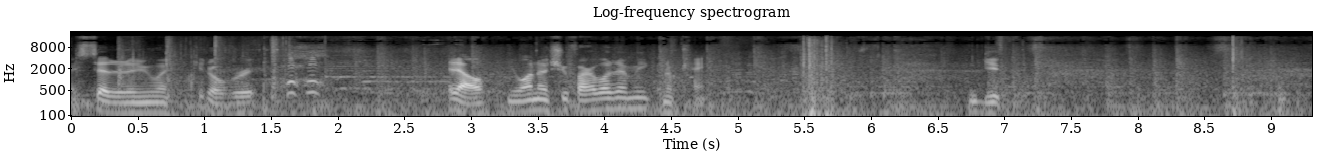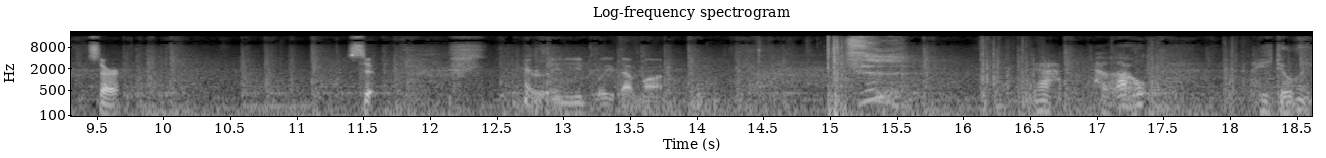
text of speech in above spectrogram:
I said it anyway. Get over it. Hello, you want to shoot fireballs at me? Okay. You... Sir. Sir. I really need to delete that mod. yeah, hello? How you doing?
